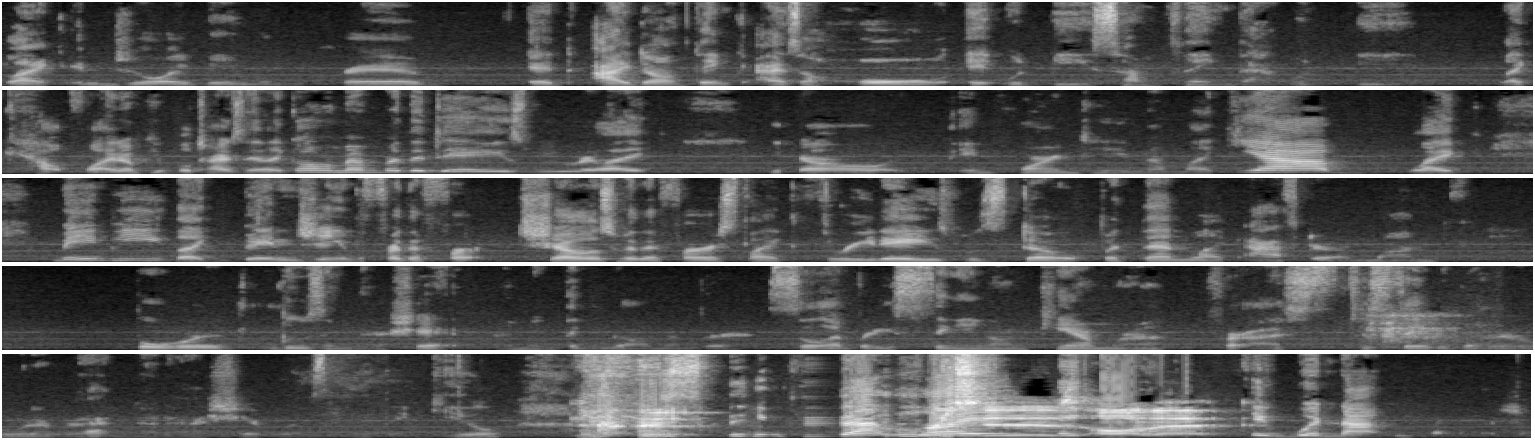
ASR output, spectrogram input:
like enjoy being in the crib. It I don't think as a whole it would be something that would be like helpful. I know people try to say like, "Oh, remember the days we were like, you know, in quarantine?" I'm like, "Yeah, like maybe like binging for the fir- shows for the first like three days was dope, but then like after a month, people were losing their shit. I mean, think we all remember celebrities singing on camera for us to stay together or whatever that nut ass shit was. No, thank you. I just think that like Versus it, all that. it would not be beneficial.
